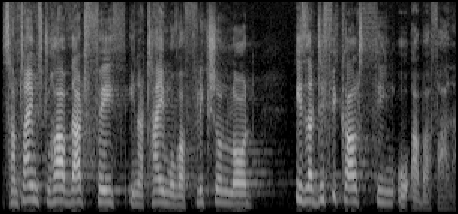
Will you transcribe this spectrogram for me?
Sometimes to have that faith in a time of affliction, Lord, is a difficult thing, O Abba Father.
